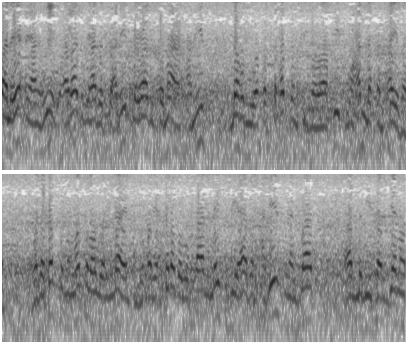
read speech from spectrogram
قال يعني هو أراد بهذا التعليق بيان سماع حميد لهم وقد تقدم في المواقيت معلقا أيضا. وذكرت من وصله ولله الحمد. وقد اعترض وقال ليس في هذا الحديث من الباب الذي ترجمه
